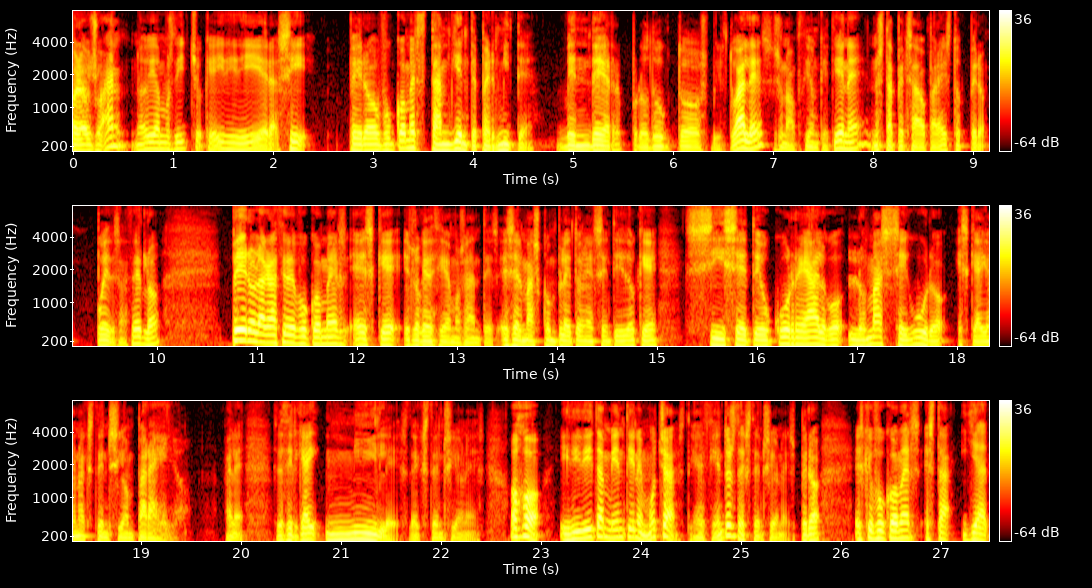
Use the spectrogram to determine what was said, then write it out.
Pero Joan, no habíamos dicho que IDD era... Sí, pero WooCommerce también te permite vender productos virtuales, es una opción que tiene, no está pensado para esto, pero puedes hacerlo. Pero la gracia de WooCommerce es que, es lo que decíamos antes, es el más completo en el sentido que si se te ocurre algo, lo más seguro es que haya una extensión para ello. ¿Vale? Es decir, que hay miles de extensiones. Ojo, y Didi también tiene muchas, tiene cientos de extensiones, pero es que WooCommerce está ya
